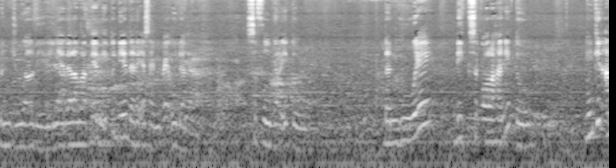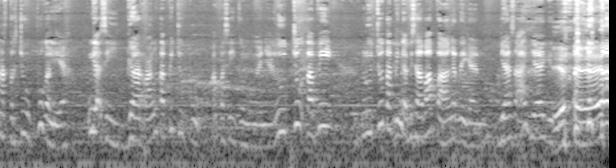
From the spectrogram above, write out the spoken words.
menjual dirinya dalam artian itu dia dari SMP udah sevulgar itu dan gue di sekolahan itu mungkin anak tercupu kali ya enggak sih garang tapi cupu. Apa sih ngomongannya? Lucu tapi lucu tapi nggak bisa apa-apa ngerti kan? Biasa aja gitu. Iya, iya, iya.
